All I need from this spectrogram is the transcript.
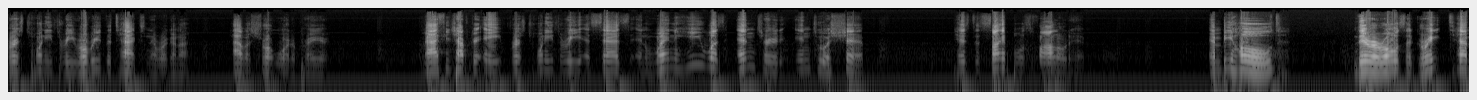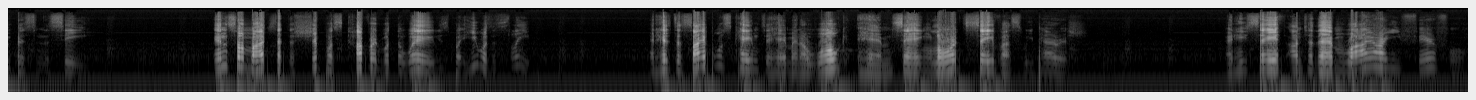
verse 23. We'll read the text and then we're going to have a short word of prayer. Matthew chapter 8, verse 23, it says, And when he was entered into a ship, his disciples followed him. And behold, there arose a great tempest in the sea, insomuch that the ship was covered with the waves, but he was asleep. And his disciples came to him and awoke him, saying, Lord, save us, we perish. And he saith unto them, Why are ye fearful,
